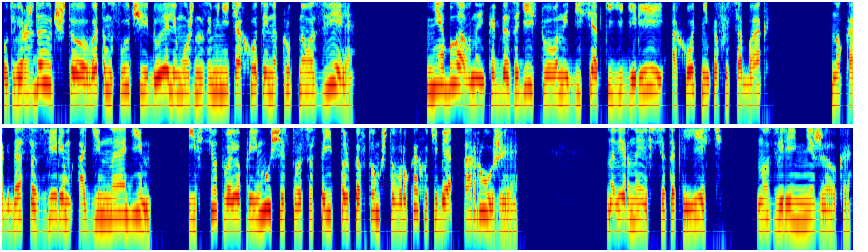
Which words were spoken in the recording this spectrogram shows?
Утверждают, что в этом случае дуэли можно заменить охотой на крупного зверя. Не облавной, когда задействованы десятки егерей, охотников и собак, но когда со зверем один на один, и все твое преимущество состоит только в том, что в руках у тебя оружие. Наверное, все так и есть, но зверей мне жалко,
